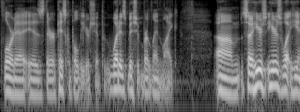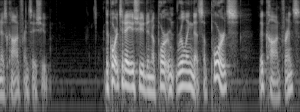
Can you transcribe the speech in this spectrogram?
Florida is their Episcopal leadership. What is Bishop Berlin like? Um, so here's here's what he and his conference issued. The court today issued an important ruling that supports the conference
